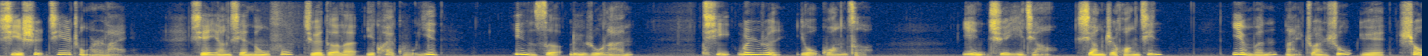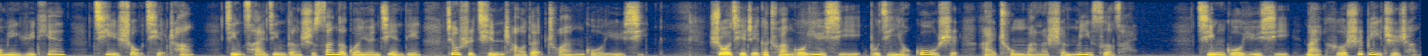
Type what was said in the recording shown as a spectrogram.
喜事接踵而来。咸阳县农夫掘得了一块古印，印色绿如蓝，气温润又光泽。印缺一角，镶之黄金。印文乃篆书，曰“受命于天，既寿且昌”。经蔡京等十三个官员鉴定，就是秦朝的传国玉玺。说起这个传国玉玺，不仅有故事，还充满了神秘色彩。秦国玉玺乃和氏璧制成。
